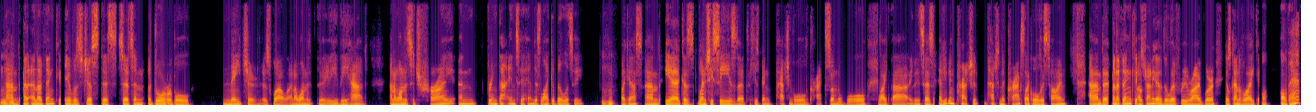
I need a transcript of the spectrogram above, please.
Mhm. And, and and I think it was just this certain adorable nature as well. And I wanted he, he had, and I wanted to try and bring that into him, this likability. Mhm. I guess. And yeah, because when she sees that he's been patching all the cracks on the wall like that, it says, "Have you been patching patching the cracks like all this time?" And uh, and I think I was trying to get a delivery ride where it was kind of like, "Oh, oh that."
